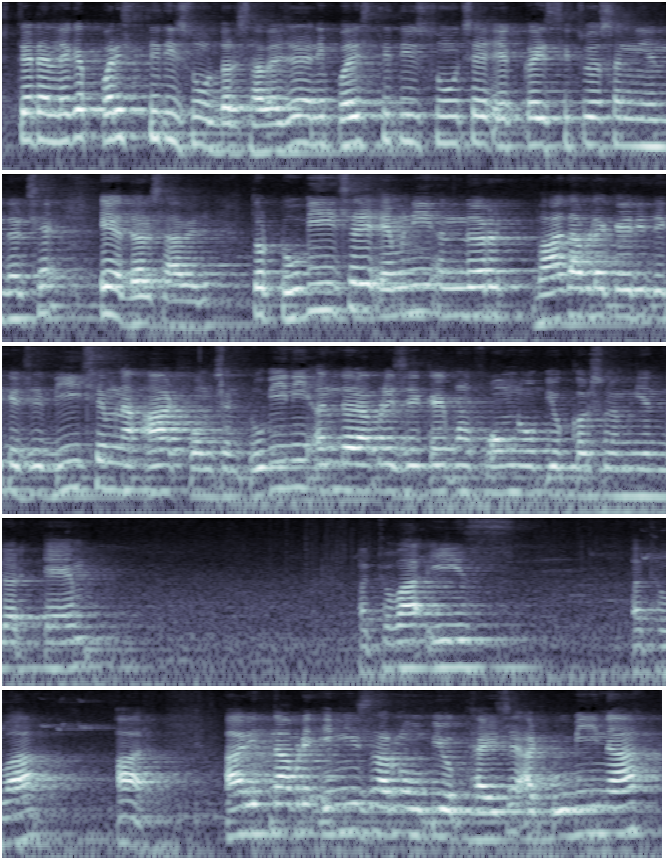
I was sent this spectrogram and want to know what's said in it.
સ્ટેટ એટલે કે પરિસ્થિતિ શું દર્શાવે છે? એની પરિસ્થિતિ શું છે? એ કઈ સિચ્યુએશનની અંદર છે? એ દર્શાવે છે. તો ટુ બી છે એમની અંદર વાત આપણે કઈ રીતે કે જે બી છે એમના આઠ ફોર્મ છે. ટુ બીની અંદર આપણે જે કંઈ પણ ફોર્મનો ઉપયોગ કરશું એમની અંદર એમ અથવા ઇઝ અથવા આર આ રીતના આપણે ઇંગ્લિશ આરનો ઉપયોગ થાય છે. આ ટુ બીના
